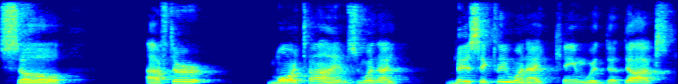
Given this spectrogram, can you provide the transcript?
So after more times, when I basically when I came with the Ducks,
